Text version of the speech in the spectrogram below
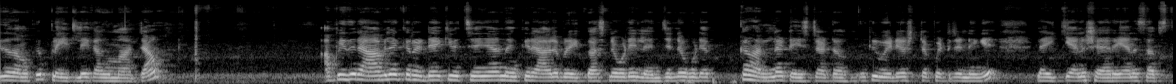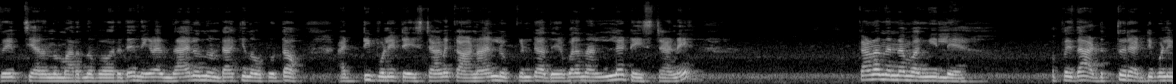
ഇത് നമുക്ക് പ്ലേറ്റിലേക്ക് അങ്ങ് മാറ്റാം. അപ്പോൾ ഇത് രാവിലെയൊക്കെ റെഡിയാക്കി വെച്ച് കഴിഞ്ഞാൽ നിങ്ങൾക്ക് രാവിലെ ബ്രേക്ക്ഫാസ്റ്റിന്റെ കൂടെയും ലഞ്ചിന്റെ കൂടെയും ഒക്കെ നല്ല ടേസ്റ്റ് ആട്ടോ. നിങ്ങൾക്ക് വീഡിയോ ഇഷ്ടപ്പെട്ടിട്ടുണ്ടെങ്കിൽ ലൈക്ക് ചെയ്യാനും ഷെയർ ചെയ്യാനും സബ്സ്ക്രൈബ് ചെയ്യാനൊന്നും മറന്നു പോകരുത്. നിങ്ങൾ എന്തായാലും ഒന്ന് ഉണ്ടാക്കി നോക്കൂട്ടോ അടിപൊളി ടേസ്റ്റാണ് കാണാൻ ലുക്കുണ്ട് അതേപോലെ നല്ല ടേസ്റ്റാണ് കാണാൻ തന്നെ ഭംഗിയില്ലേ? അപ്പോൾ ഇത് അടുത്തൊരു അടിപൊളി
